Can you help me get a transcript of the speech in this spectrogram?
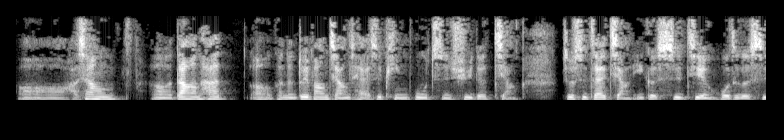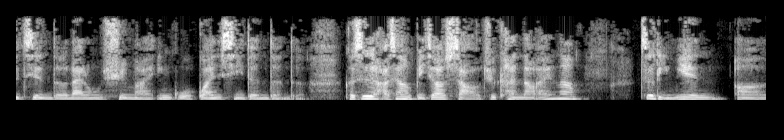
呃，好像呃，当然他。呃，可能对方讲起来是平铺直叙的讲，就是在讲一个事件或这个事件的来龙去脉、因果关系等等的。可是好像比较少去看到，哎，那这里面呃，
